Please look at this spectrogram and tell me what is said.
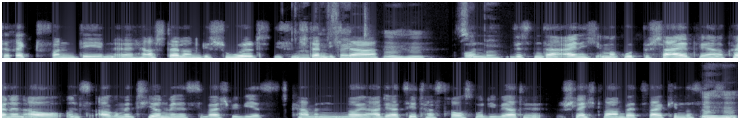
direkt von den äh, Herstellern geschult. Die sind ja, ständig perfekt. da. Mhm. Super. und wissen da eigentlich immer gut Bescheid. Wir können auch uns argumentieren, wenn jetzt zum Beispiel, wie jetzt kam ein neuer ADAC-Test raus, wo die Werte schlecht waren bei zwei Kindersitzen. Mhm.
